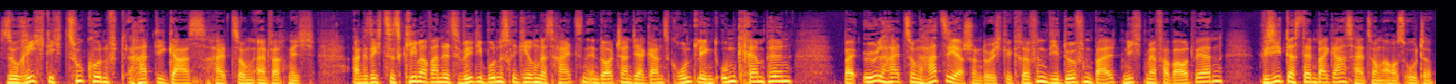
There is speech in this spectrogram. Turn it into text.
so richtig Zukunft hat die Gasheizung einfach nicht. Angesichts des Klimawandels will die Bundesregierung das Heizen in Deutschland ja ganz grundlegend umkrempeln. Bei Ölheizung hat sie ja schon durchgegriffen, die dürfen bald nicht mehr verbaut werden. Wie sieht das denn bei Gasheizung aus, Ute?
